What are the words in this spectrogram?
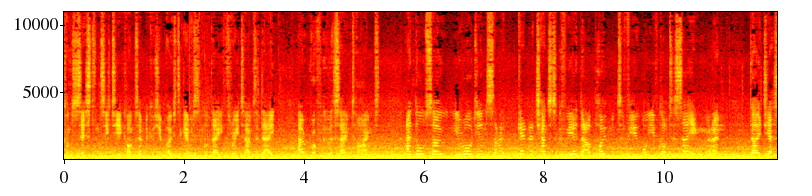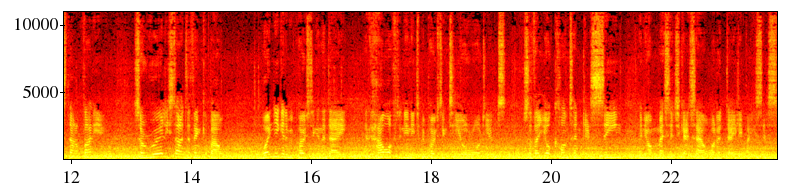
consistency to your content because you're posting every single day, three times a day, at roughly the same times. And also, your audience get a chance to create that appointment to view what you've got to say and digest that value. So, really start to think about when you're going to be posting in the day and how often you need to be posting to your audience so that your content gets seen and your message gets out on a daily basis.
